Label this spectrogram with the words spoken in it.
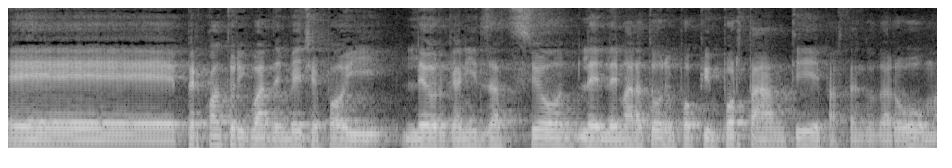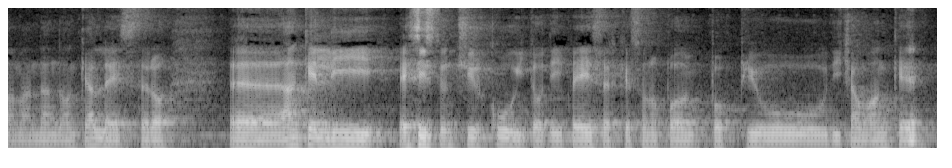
e per quanto riguarda invece poi le organizzazioni, le, le, maratone un po' più importanti, partendo da Roma, ma andando anche all'estero, eh, anche lì esiste un circuito di pacer che sono poi un po' più, diciamo, anche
